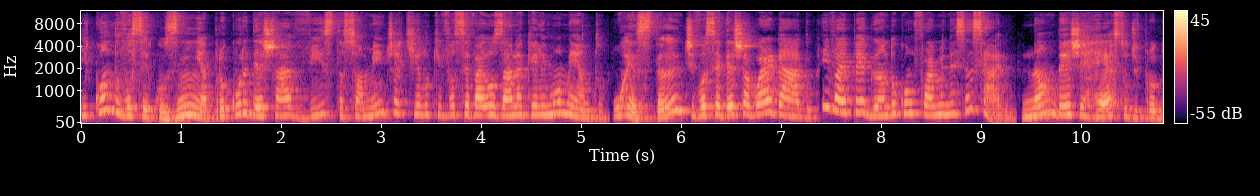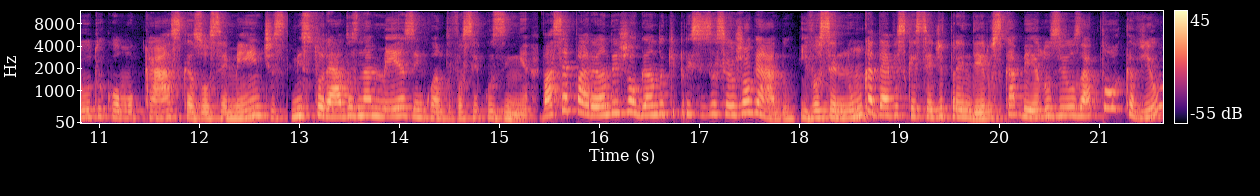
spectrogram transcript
E quando você cozinha, procure deixar à vista somente aquilo que você vai usar naquele momento. O restante você deixa guardado e vai pegando conforme necessário. Não deixe resto de produto como cascas ou sementes misturados na mesa enquanto você cozinha. Vá separando e jogando o que precisa ser jogado. E você nunca deve esquecer de prender os cabelos e usar touca, viu?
